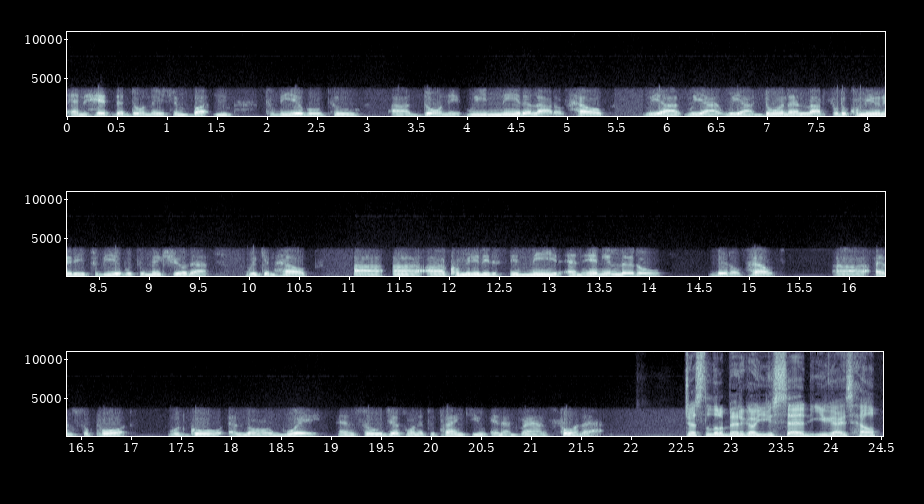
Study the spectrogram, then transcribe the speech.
and hit the donation button to be able to uh, donate. We need a lot of help. We are we are we are doing a lot for the community to be able to make sure that we can help uh, uh, our communities in need, and any little bit of help uh, and support would go a long way. And so, just wanted to thank you in advance for that. Just a little bit ago, you said you guys help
